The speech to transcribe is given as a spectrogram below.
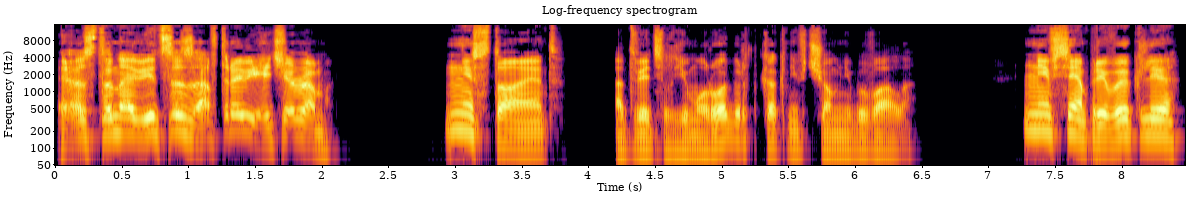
и остановиться завтра вечером». «Не стоит», — ответил ему Роберт, как ни в чем не бывало. «Не все привыкли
